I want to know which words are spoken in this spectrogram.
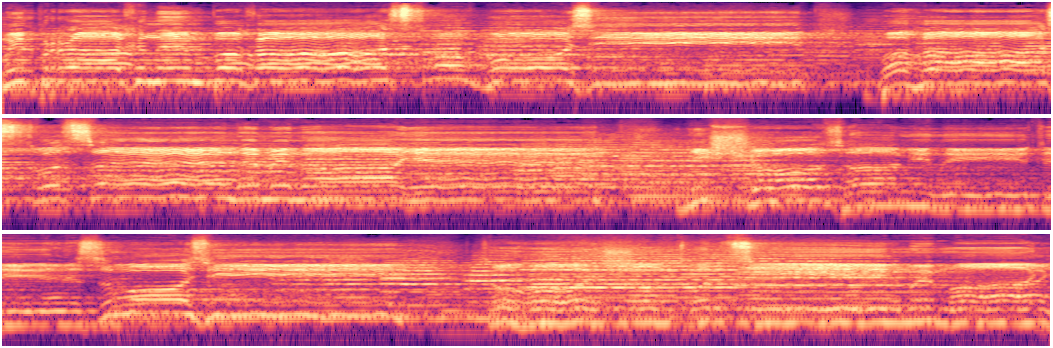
Ми прагнем багатства в Бозі, багатство це не минає, ніщо замінити не змозі того, що в Творці ми маємо.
